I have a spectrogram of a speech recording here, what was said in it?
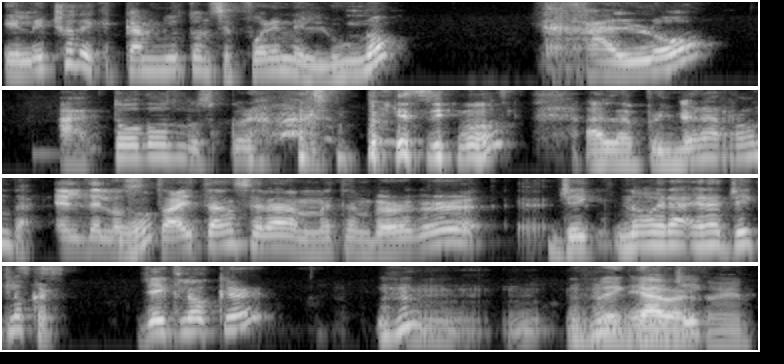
el hecho de que Cam Newton se fuera en el 1 jaló a todos los quarterbacks pésimos a la primera ronda. El de los ¿no? Titans era Mettenberger. Jake, no, era, era Jake Locker. Jake Locker. Uh -huh. mm, Blaine Gabbert Jake, también.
